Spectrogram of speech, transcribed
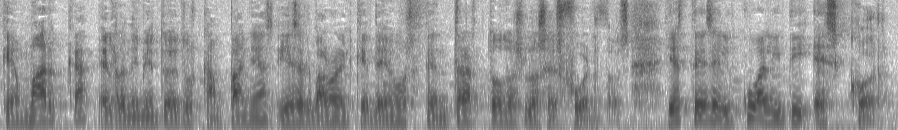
que marca el rendimiento de tus campañas y es el valor en el que debemos centrar todos los esfuerzos. Y este es el Quality Score.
